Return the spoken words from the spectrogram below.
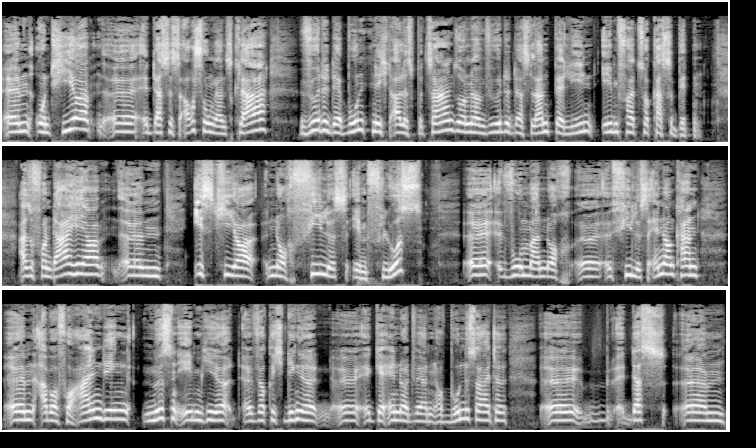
Ähm, und hier, äh, das ist auch schon ganz klar, würde der Bund nicht alles bezahlen, sondern würde das Land Berlin ebenfalls zur Kasse bitten. Also von daher ähm, ist hier noch vieles im Fluss. Äh, wo man noch äh, vieles ändern kann. Ähm, aber vor allen Dingen müssen eben hier äh, wirklich Dinge äh, geändert werden auf Bundesseite. Äh, das ähm,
